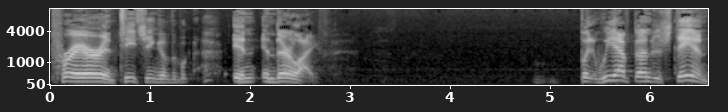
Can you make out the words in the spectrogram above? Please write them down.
prayer, and teaching of the book in, in their life. But we have to understand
